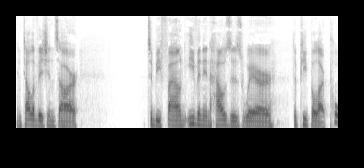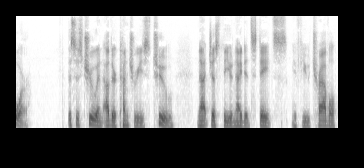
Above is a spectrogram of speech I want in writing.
And televisions are to be found even in houses where the people are poor. This is true in other countries too, not just the United States. If you travel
